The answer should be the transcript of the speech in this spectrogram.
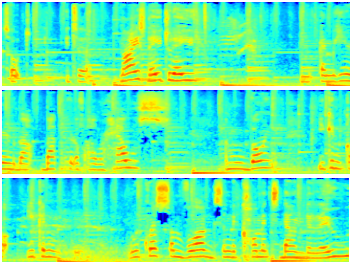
So it's a nice day today. I'm here in the back backyard of our house. I'm going. You can you can request some vlogs in the comments down below.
